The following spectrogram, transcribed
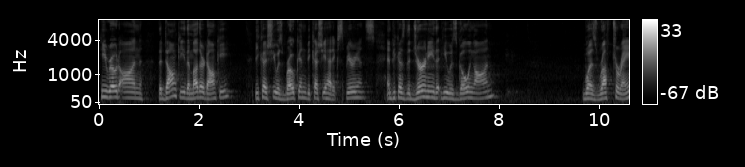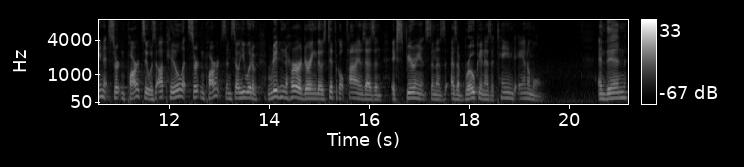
He rode on the donkey, the mother donkey, because she was broken, because she had experience, and because the journey that he was going on was rough terrain at certain parts. It was uphill at certain parts. And so he would have ridden her during those difficult times as an experienced and as, as a broken, as a tamed animal. And then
